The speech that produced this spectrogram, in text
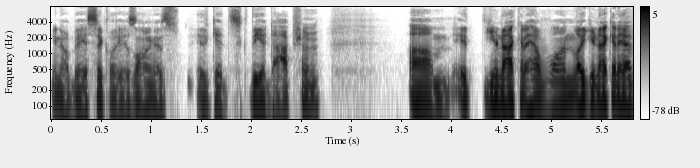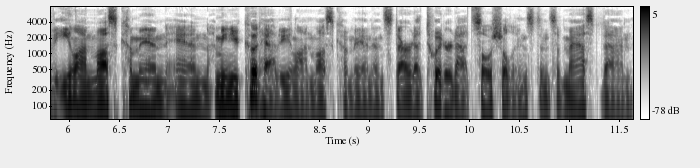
You know, basically as long as it gets the adoption. Um, it you're not going to have one like you're not going to have Elon Musk come in and I mean you could have Elon Musk come in and start a Twitter.social instance of Mastodon,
